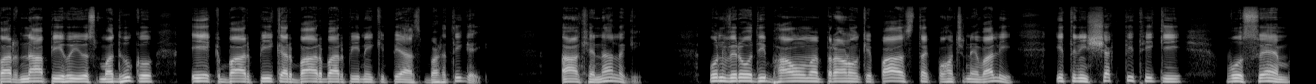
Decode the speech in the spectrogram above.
पर ना पी हुई उस मधु को एक बार पीकर बार बार पीने की प्यास बढ़ती गई। आँखें ना लगी। उन विरोधी भावों में प्राणों के पास तक पहुँचने वाली इतनी शक्ति थी कि वो स्वयं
